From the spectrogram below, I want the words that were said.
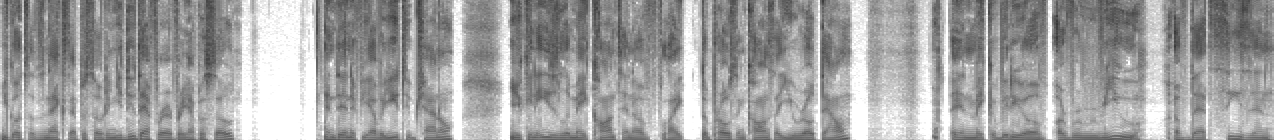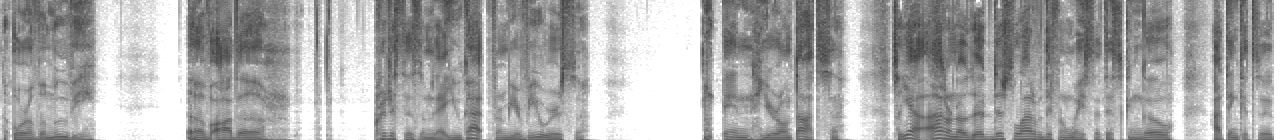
you go to the next episode and you do that for every episode. And then if you have a YouTube channel, you can easily make content of like the pros and cons that you wrote down and make a video of a review of that season or of a movie of all the criticism that you got from your viewers and your own thoughts. So yeah, I don't know. There's a lot of different ways that this can go. I think it's a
